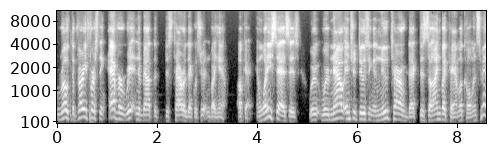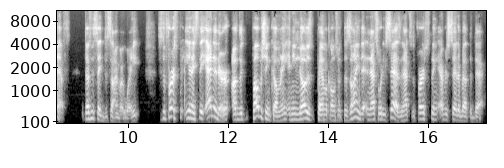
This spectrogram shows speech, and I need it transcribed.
wrote the very first thing ever written about the, this tarot deck was written by him. Okay, and what he says is we're we're now introducing a new tarot deck designed by Pamela Colman Smith doesn't say designed by Waite. It's the first, you know, it's the editor of the publishing company, and he knows Pamela Colman designed it, and that's what he says, and that's the first thing ever said about the deck.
